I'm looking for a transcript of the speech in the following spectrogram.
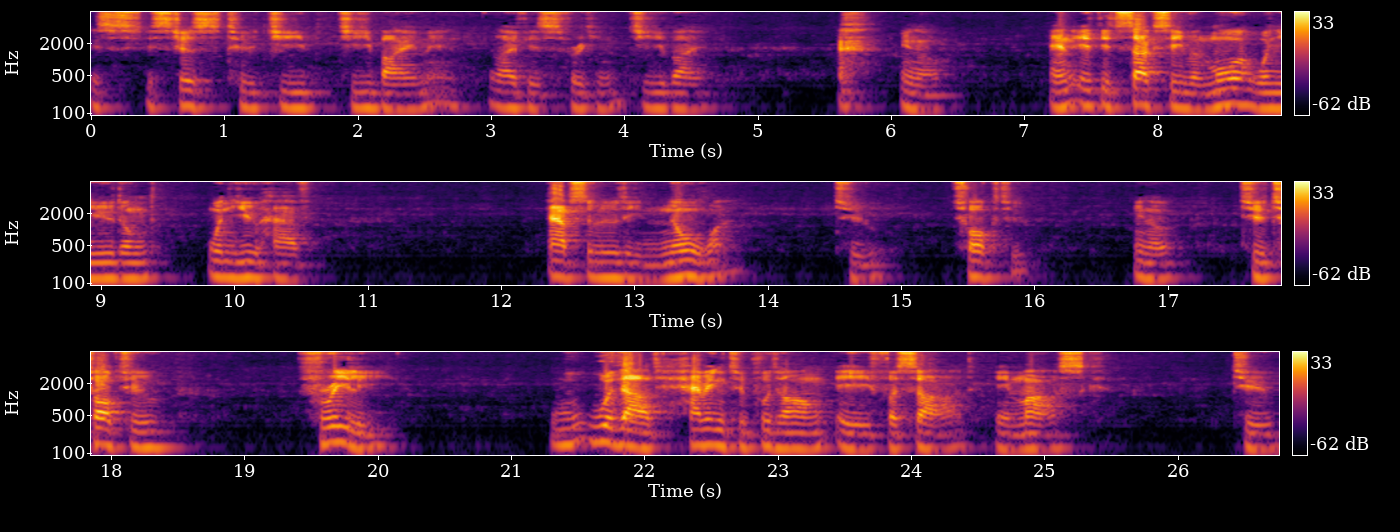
it's it's just too G G by man. Life is freaking G by. you know, and it, it sucks even more when you don't when you have absolutely no one to talk to you know to talk to freely without having to put on a facade a mask to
